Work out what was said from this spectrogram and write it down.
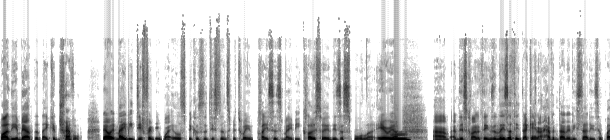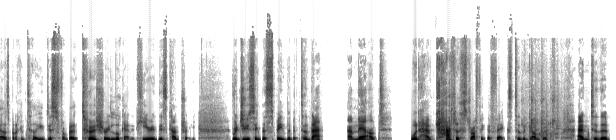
by the amount that they can travel. Now, it may be different in Wales because the distance between places may be closer. There's a smaller area Mm. um, and this kind of things. And these are things, again, I haven't done any studies of Wales, but I can tell you just from a tertiary look at it here in this country, reducing the speed limit to that amount would have catastrophic effects to the government and to the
